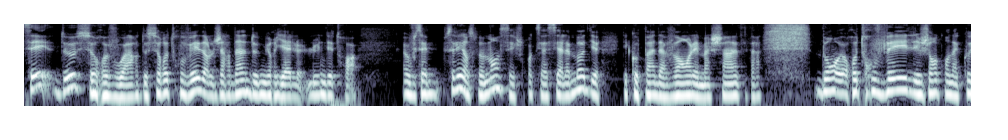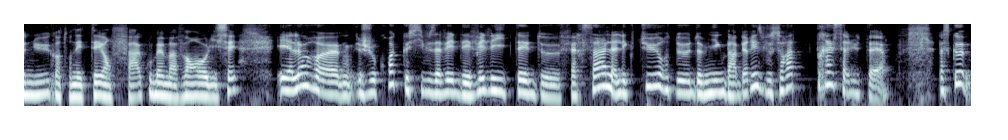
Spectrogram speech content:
c'est de se revoir, de se retrouver dans le jardin de Muriel, l'une des trois. Vous savez, vous savez, en ce moment, c'est, je crois que c'est assez à la mode, les copains d'avant, les machins, etc bon, euh, retrouver les gens qu'on a connus quand on était en fac ou même avant au lycée. Et alors, euh, je crois que si vous avez des velléités de faire ça, la lecture de Dominique Barberis vous sera très salutaire. Parce que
